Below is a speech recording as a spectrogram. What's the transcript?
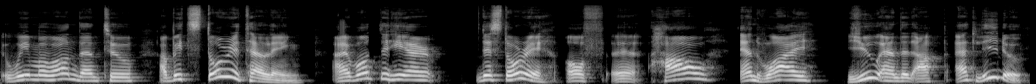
We move on then to a bit storytelling. I want to hear the story of uh, how and why you ended up at Leadoo.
